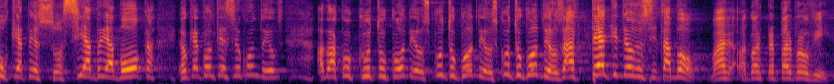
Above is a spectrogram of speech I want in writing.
Porque a pessoa, se abrir a boca, é o que aconteceu com Deus. Abacu cutucou Deus, cutucou Deus, cutucou Deus, até que Deus disse, tá bom, agora prepara para ouvir.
